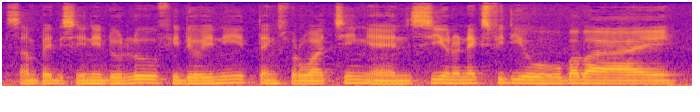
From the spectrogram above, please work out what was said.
Sampai di sini dulu video ini. Thanks for watching and see you on the next video. Bye bye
